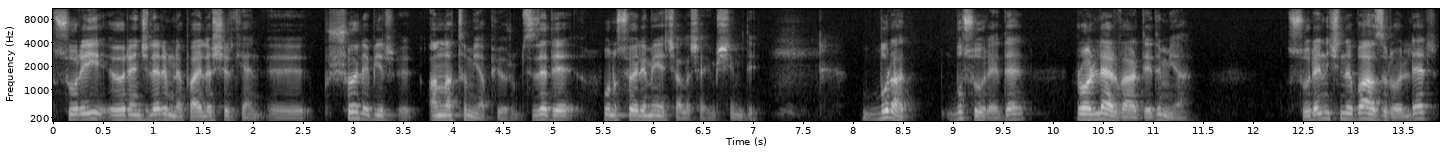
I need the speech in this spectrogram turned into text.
sureyi öğrencilerimle paylaşırken e, şöyle bir e, anlatım yapıyorum. Size de bunu söylemeye çalışayım şimdi. Burada bu surede roller var dedim ya. Surenin içinde bazı roller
